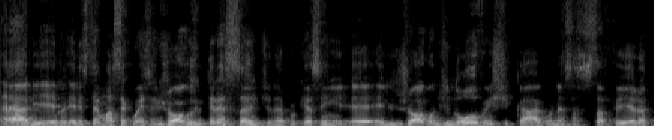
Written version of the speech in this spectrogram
É, Ari, eles têm uma sequência de jogos interessante, né? Porque assim, é, eles jogam de novo em Chicago nessa sexta-feira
